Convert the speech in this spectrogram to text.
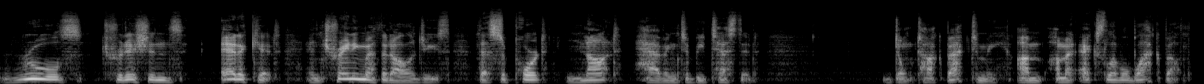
rules, traditions, etiquette, and training methodologies that support not having to be tested. Don't talk back to me. I'm I'm an X level black belt.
